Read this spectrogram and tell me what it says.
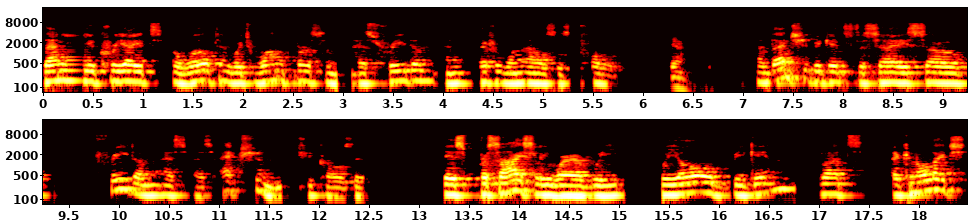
then you create a world in which one person has freedom and everyone else is followed. Yeah. And then she begins to say, so freedom as, as action, she calls it, is precisely where we we all begin, but acknowledge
